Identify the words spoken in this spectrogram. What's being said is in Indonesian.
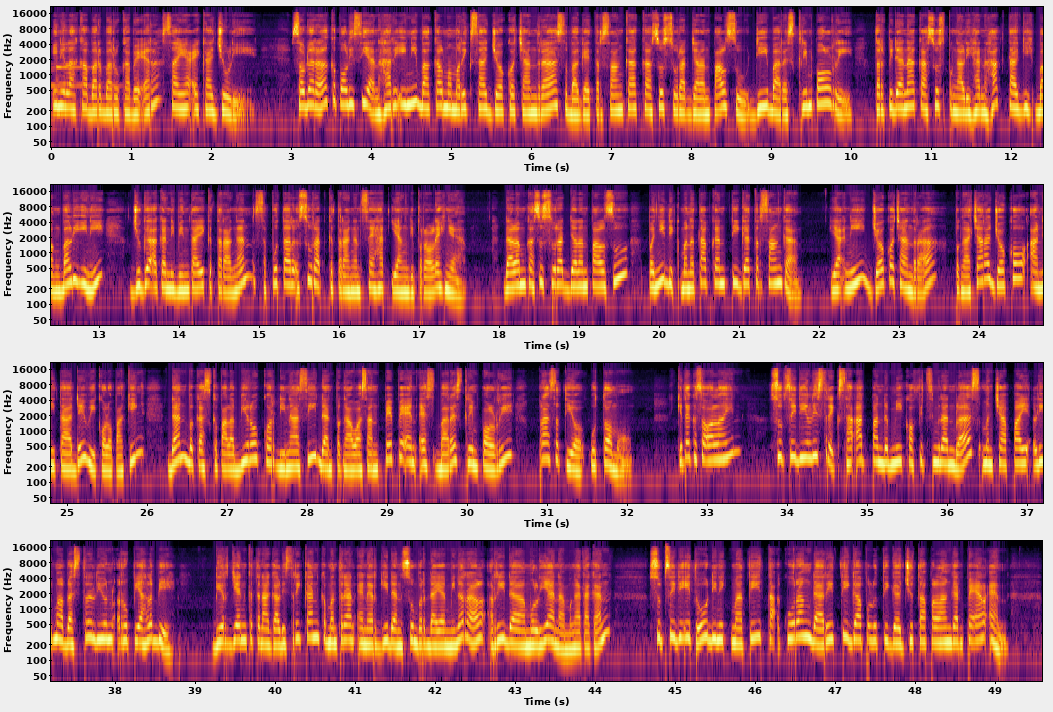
Inilah kabar baru KBR, saya Eka Juli. Saudara, kepolisian hari ini bakal memeriksa Joko Chandra sebagai tersangka kasus surat jalan palsu di Bares Krim Polri. Terpidana kasus pengalihan hak tagih Bank Bali ini juga akan dimintai keterangan seputar surat keterangan sehat yang diperolehnya. Dalam kasus surat jalan palsu, penyidik menetapkan tiga tersangka, yakni Joko Chandra, pengacara Joko Anita Dewi Kolopaking, dan bekas Kepala Biro Koordinasi dan Pengawasan PPNS Bares Krim Polri Prasetyo Utomo. Kita ke soal lain. Subsidi listrik saat pandemi COVID-19 mencapai 15 triliun rupiah lebih. Dirjen Ketenaga Listrikan Kementerian Energi dan Sumber Daya Mineral Rida Mulyana mengatakan, subsidi itu dinikmati tak kurang dari 33 juta pelanggan PLN,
